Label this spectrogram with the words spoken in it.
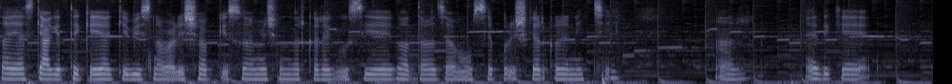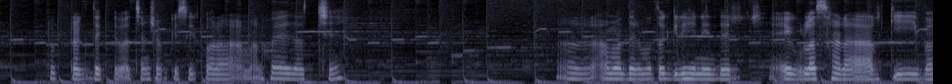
তাই আজকে আগের থেকে আর কি বিছনা বাড়ির সব কিছু আমি সুন্দর করে গুছিয়ে ঘর দরজা মুছে, পরিষ্কার করে নিচ্ছি। আর এদিকে টুকটাক দেখতে পাচ্ছেন সব কিছুই করা আমার হয়ে যাচ্ছে। আর আমাদের মতো গৃহিণীদের এগুলা ছাড়া আর কি বা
